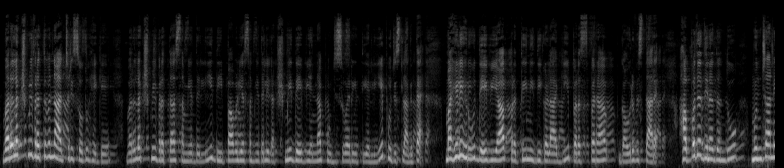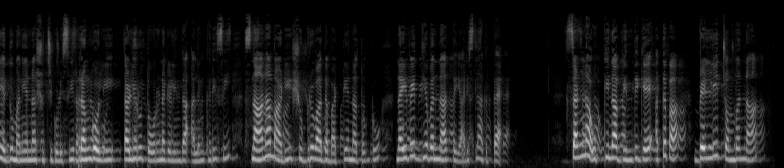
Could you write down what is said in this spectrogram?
ವರಲಕ್ಷ್ಮಿ ವ್ರತವನ್ನ ಆಚರಿಸೋದು ಹೇಗೆ? ವರಲಕ್ಷ್ಮಿ ವ್ರತ ಸಮಯದಲ್ಲಿ, ದೀಪಾವಳಿಯ ಸಮಯದಲ್ಲಿ ಲಕ್ಷ್ಮೀ ದೇವಿಯನ್ನ ಪೂಜಿಸುವ ರೀತಿಯಲ್ಲಿಯೇ ಪೂಜಿಸಲಾಗುತ್ತೆ. ಮಹಿಳೆಯರು ದೇವಿಯ ಪ್ರತಿನಿಧಿಗಳಾಗಿ ಪರಸ್ಪರ ಗೌರವಿಸ್ತಾರೆ. ಹಬ್ಬದ ದಿನದಂದು ಮುಂಜಾನೆ ಎದ್ದು ಮನೆಯನ್ನ ಶುಚಿಗೊಳಿಸಿ ರಂಗೋಲಿ, ತಳಿರು ತೋರಣಗಳಿಂದ ಅಲಂಕರಿಸಿ ಸ್ನಾನ ಮಾಡಿ ಶುಭ್ರವಾದ ಬಟ್ಟೆಯನ್ನ ತೊಟ್ಟು ನೈವೇದ್ಯವನ್ನ ತಯಾರಿಸಲಾಗುತ್ತೆ. ಸಣ್ಣ ಉಕ್ಕಿನ ಬಿಂದಿಗೆ ಅಥವಾ ಬೆಳ್ಳಿ ಚೊಂಬನ್ನ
